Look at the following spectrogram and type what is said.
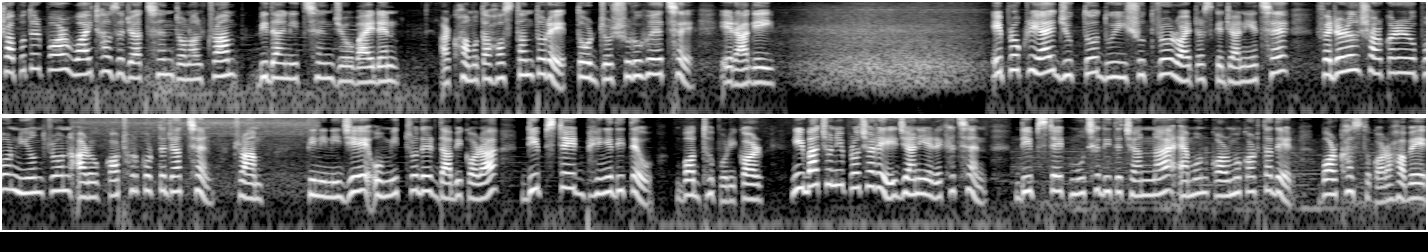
শপথের পর হোয়াইট হাউসে যাচ্ছেন ডোনাল্ড ট্রাম্প, বিদায় নিচ্ছেন জো বাইডেন। আর ক্ষমতা হস্তান্তরে তোড়জোড় শুরু হয়েছে এর আগেই। এই প্রক্রিয়ায় যুক্ত দুই সূত্র রয়টার্সকে জানিয়েছে, ফেডারেল সরকারের ওপর নিয়ন্ত্রণ আরও কঠোর করতে যাচ্ছেন ট্রাম্প। তিনি নিজে ও মিত্রদের দাবি করা ডিপ স্টেট ভেঙে দিতেও বদ্ধপরিকর। নির্বাচনী প্রচারেই জানিয়ে রেখেছেন, ডিপ স্টেট মুছে দিতে চান না এমন কর্মকর্তাদের বরখাস্ত করা হবে।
